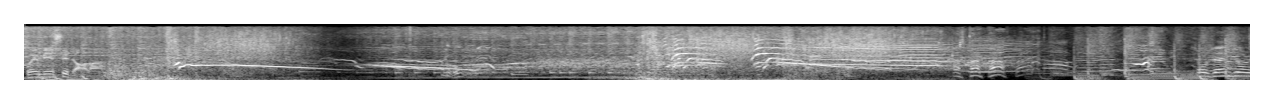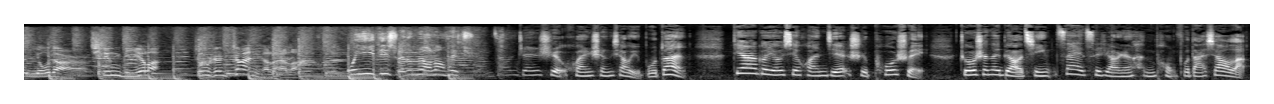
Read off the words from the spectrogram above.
郭彦斌睡着了。周深就是有点轻敌了，周深站起来了，我一滴水都没有浪费全。真是欢声笑语不断。第二个游戏环节是泼水，周深的表情再次让人很捧腹大笑了。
